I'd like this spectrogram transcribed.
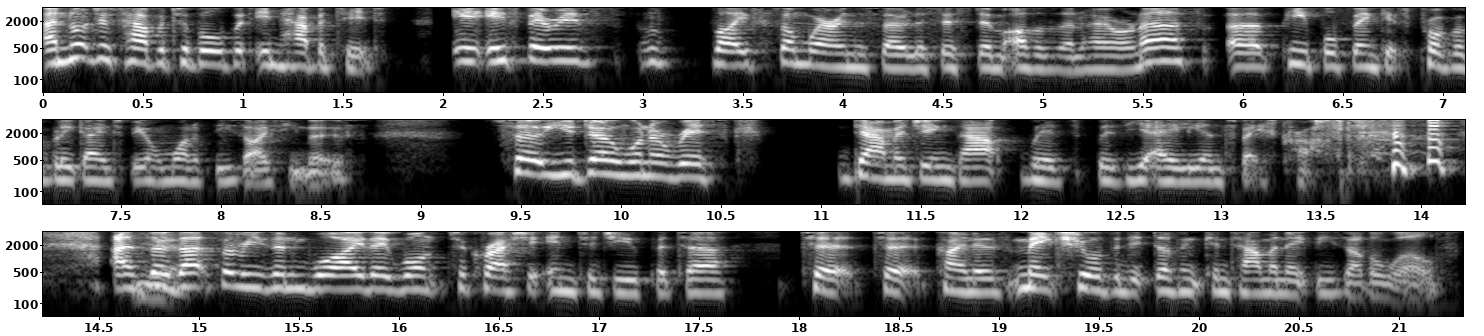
And not just habitable, but inhabited. If there is life somewhere in the solar system other than here on Earth, uh, people think it's probably going to be on one of these icy moves. So you don't want to risk damaging that with with your alien spacecraft. and so yeah. that's the reason why they want to crash it into Jupiter to to kind of make sure that it doesn't contaminate these other worlds.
